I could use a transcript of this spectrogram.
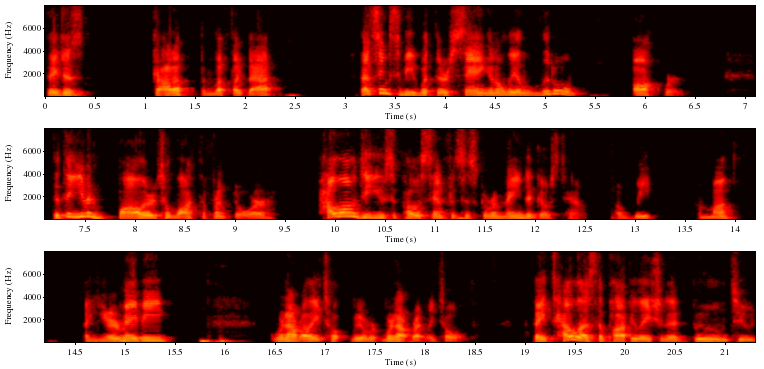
They just got up and left like that. That seems to be what they're saying, and only a little awkward. Did they even bother to lock the front door? How long do you suppose San Francisco remained a ghost town? A week, a month, a year, maybe? We're not really told. We're, we're not rightly told. They tell us the population had boomed to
